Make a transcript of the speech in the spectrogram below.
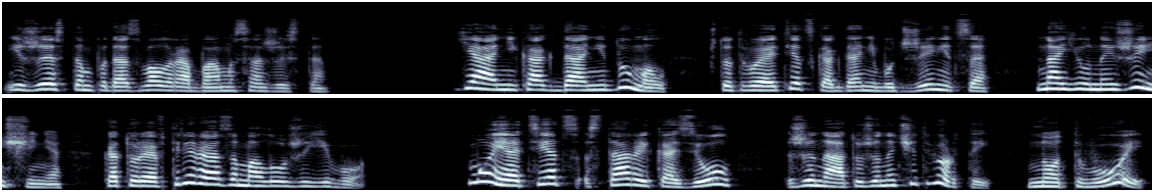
и жестом подозвал раба-массажиста. Я никогда не думал, что твой отец когда-нибудь женится на юной женщине, которая в три раза моложе его. Мой отец — старый козел, женат уже на четвертой, но твой...»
